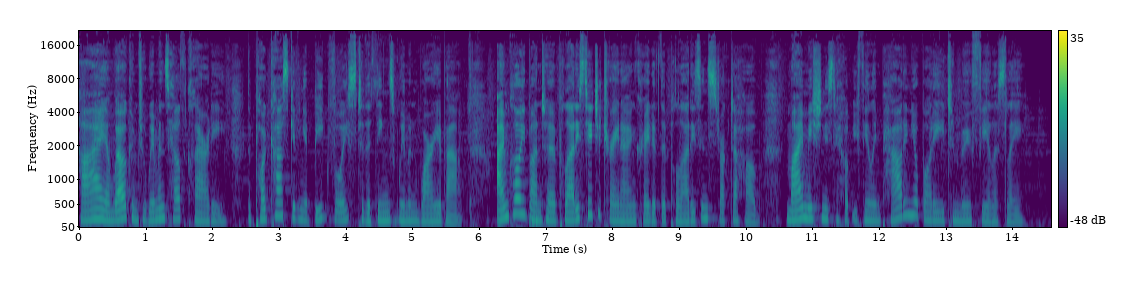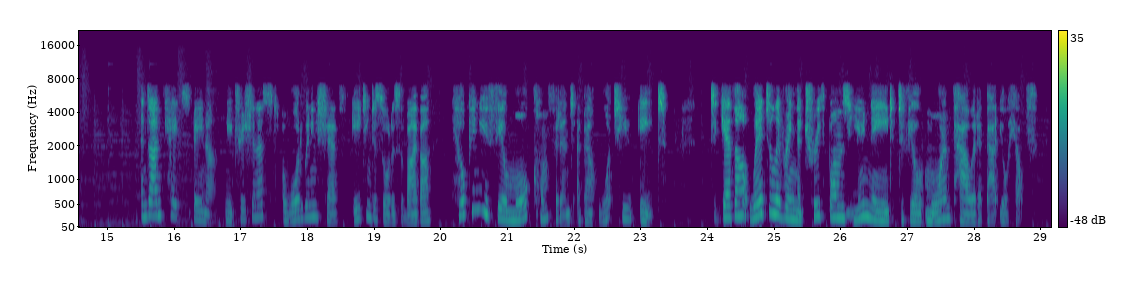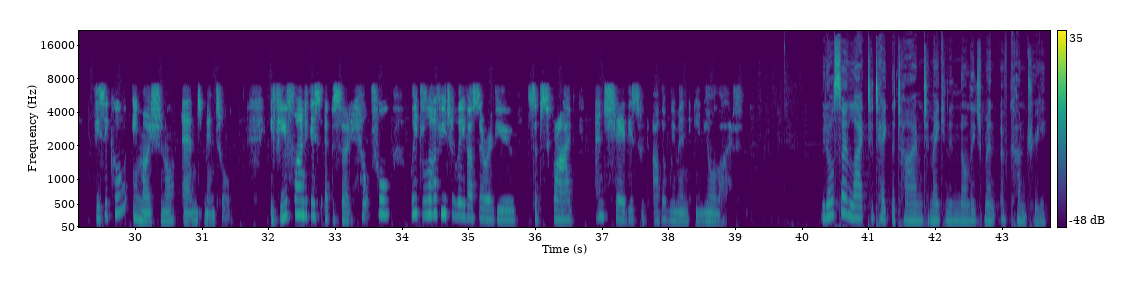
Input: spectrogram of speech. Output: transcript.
Hi, and welcome to Women's Health Clarity, the podcast giving a big voice to the things women worry about. I'm Cloe Bunter, Pilates teacher trainer and creator of the Pilates Instructor Hub. My mission is to help you feel empowered in your body to move fearlessly. And I'm Kate Spina, nutritionist, award winning chef, eating disorder survivor, helping you feel more confident about what you eat. Together, we're delivering the truth bombs you need to feel more empowered about your health physical, emotional, and mental. If you find this episode helpful, we'd love you to leave us a review, subscribe, and share this with other women in your life. We'd also like to take the time to make an acknowledgement of country.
